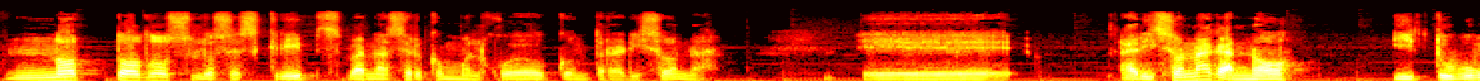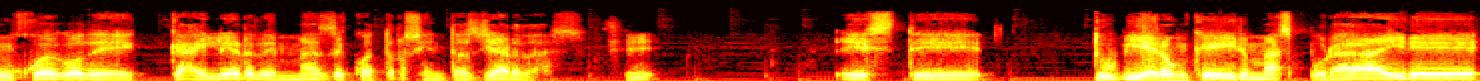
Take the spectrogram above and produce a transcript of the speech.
no todos los scripts van a ser como el juego contra Arizona. Eh, Arizona ganó y tuvo un juego de Kyler de más de 400 yardas. Sí. Este, tuvieron que ir más por aire,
